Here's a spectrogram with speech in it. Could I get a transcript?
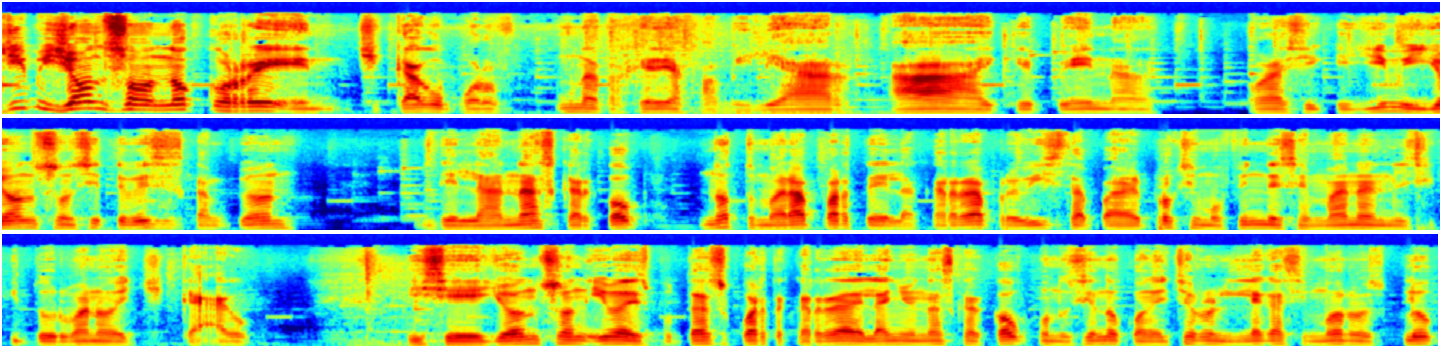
Jimmy Johnson no corre en Chicago por una tragedia familiar. Ay, qué pena. Ahora sí que Jimmy Johnson, siete veces campeón de la NASCAR Cup, no tomará parte de la carrera prevista para el próximo fin de semana en el circuito urbano de Chicago. Dice Johnson iba a disputar su cuarta carrera del año en NASCAR Cup conduciendo con el Chevrolet Legacy Motors Club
